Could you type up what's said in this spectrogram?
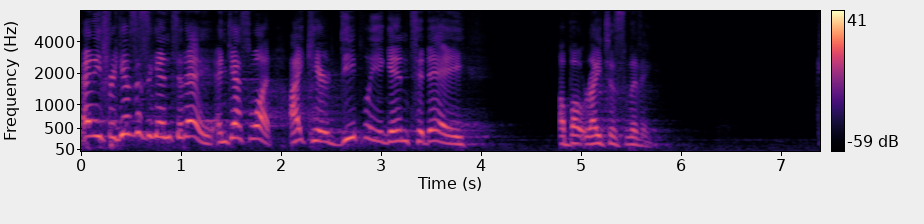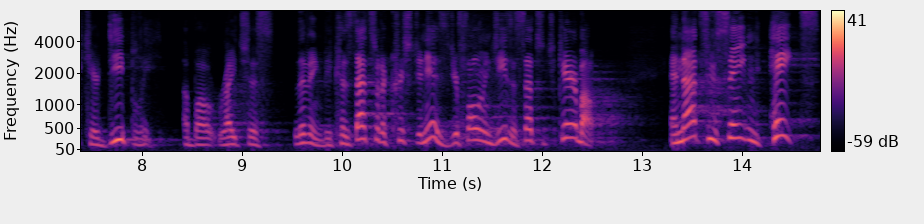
And he forgives us again today. And guess what? I care deeply again today about righteous living. I care deeply about righteous living because that's what a Christian is. You're following Jesus, that's what you care about. And that's who Satan hates.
